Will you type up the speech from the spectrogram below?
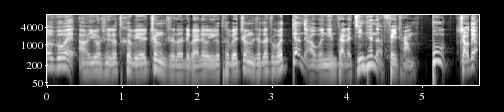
Hello，各位啊，又是一个特别正直的礼拜六，一个特别正直的主播调调为您带来今天的非常不着调。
